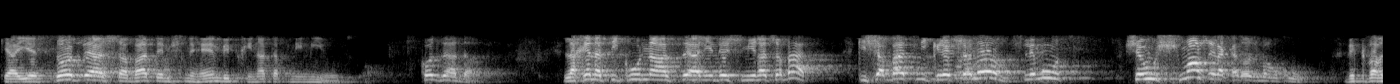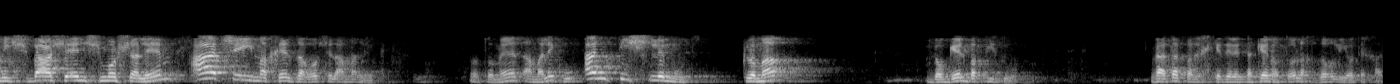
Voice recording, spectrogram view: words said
כי היסוד והשבת הם שניהם בבחינת הפנימיות. כל זה אדם. לכן התיקון נעשה על ידי שמירת שבת, כי שבת נקראת שלום, שלמות, שהוא שמו של הקדוש ברוך הוא, וכבר נשבע שאין שמו שלם עד שימחה זרו של עמלק. זאת אומרת, עמלק הוא אנטי שלמות, כלומר, דוגל בפיזור. ואתה צריך כדי לתקן אותו לחזור להיות אחד.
